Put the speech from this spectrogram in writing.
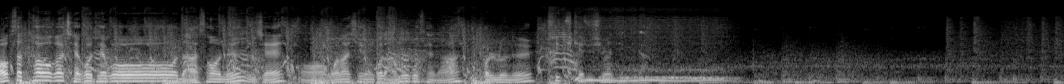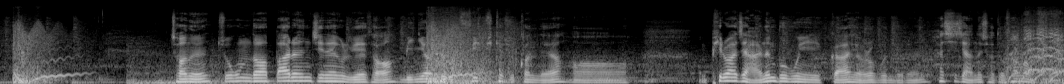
마법사 타워가 제거되고 나서는 이제 어, 원하시는 곳 아무 곳에나 벌룬을 투입시켜 주시면 됩니다. 저는 조금 더 빠른 진행을 위해서 미니언들을 투입시켜 줄 건데요. 어, 필요하지 않은 부분이니까 여러분들은 하시지 않으셔도 상관없습니다.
